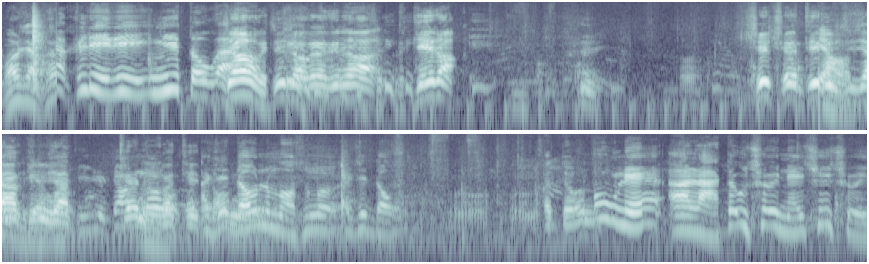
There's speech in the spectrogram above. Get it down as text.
玩去。给你，你到个。走，就找个人给他接着。去城铁路之家给人家看那个铁道。铁道那么什么？铁道。铁道。五年啊啦，都吹呢，吹吹。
